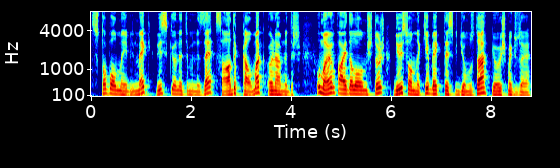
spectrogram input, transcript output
stop olmayı bilmek, risk yönetiminize sadık kalmak önemlidir. Umarım faydalı olmuştur. Bir sonraki backtest videomuzda görüşmek üzere.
